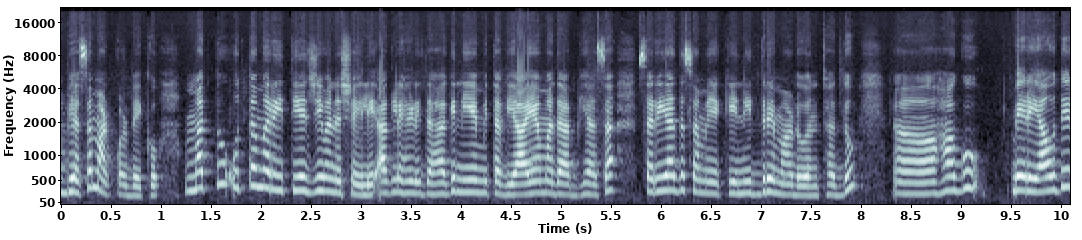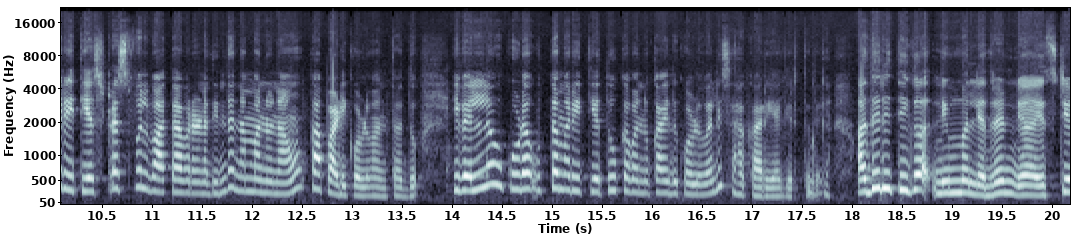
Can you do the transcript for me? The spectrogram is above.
ಅಭ್ಯಾಸ ಮಾಡಿಕೊಳ್ಬೇಕು. ಮತ್ತು ಉತ್ತಮ ರೀತಿಯ ಜೀವನ ಶೈಲಿ ಆಗಲೇ ಹೇಳಿದ ಹಾಗೆ ನಿಯಮಿತ ವ್ಯಾಯಾಮದ ಅಭ್ಯಾಸ, ಸರಿಯಾದ ಸಮಯಕ್ಕೆ ನಿದ್ರೆ ಮಾಡುವಂಥದ್ದು ಹಾಗೂ ಬೇರೆ ಯಾವುದೇ ರೀತಿಯ ಸ್ಟ್ರೆಸ್ಫುಲ್ ವಾತಾವರಣದಿಂದ ನಮ್ಮನ್ನು ನಾವು ಕಾಪಾಡಿಕೊಳ್ಳುವಂಥದ್ದು. ಇವೆಲ್ಲವೂ ಕೂಡ ಉತ್ತಮ ರೀತಿಯ ತೂಕವನ್ನು ಕಾಯ್ದುಕೊಳ್ಳುವಲ್ಲಿ ಸಹಕಾರಿಯಾಗಿರ್ತದೆ. ಅದೇ ರೀತಿ ಈಗ ನಿಮ್ಮಲ್ಲಿ ಅಂದರೆ ಎಸ್ ಟಿ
